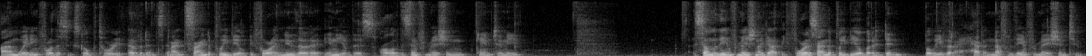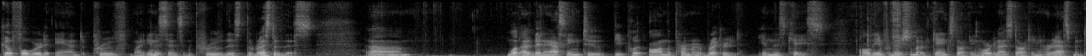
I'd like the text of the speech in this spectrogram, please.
I'm waiting for this exculpatory evidence, and I'd signed a plea deal before I knew that any of this. All of this information came to me. Some of the information I got before I signed the plea deal, but I didn't believe that I had enough of the information to go forward and prove my innocence and prove this. The rest of this, um, what I've been asking to be put on the permanent record in this case all the information about gang stalking, organized stalking, and harassment,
